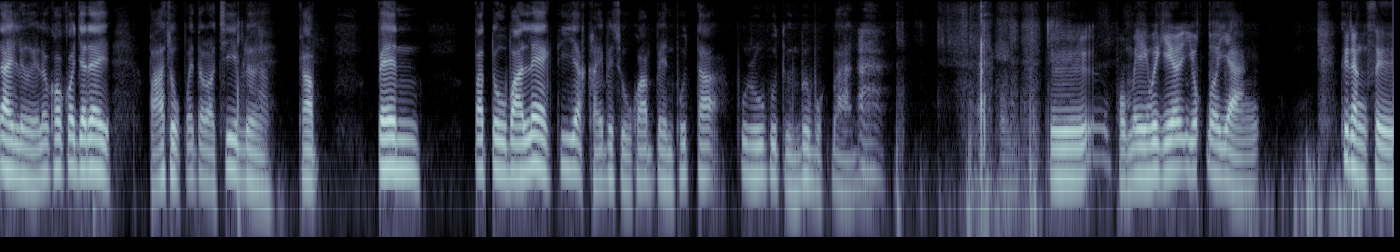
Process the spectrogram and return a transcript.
ได้เลย แล้วเขาก็จะได้ผาสุกไปตลอดชีพเลยครับ เป็นประตูบานแรกที่จะไขไปสู่ความเป็นพุทธะ ผู้รู้ผู้ตื่นผู้บุกบาน อ่าครับผมคือผมเองเมื่อกี้ยกตัวอย่าง คือหนังสือ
